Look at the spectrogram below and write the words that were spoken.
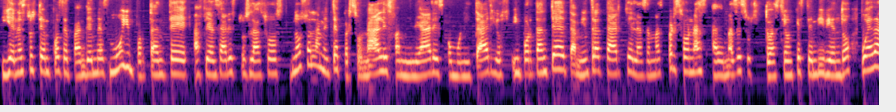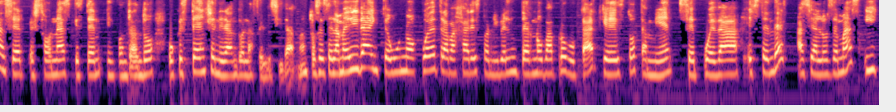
Y en estos tiempos de pandemia es muy importante afianzar estos lazos, no solamente personales, familiares, comunitarios, importante también tratar que las demás personas, además de su situación que estén viviendo, puedan ser personas que estén encontrando o que estén generando la felicidad. ¿no? Entonces, en la medida en que uno puede trabajar esto a nivel interno, va a provocar que esto también se pueda extender hacia los demás y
